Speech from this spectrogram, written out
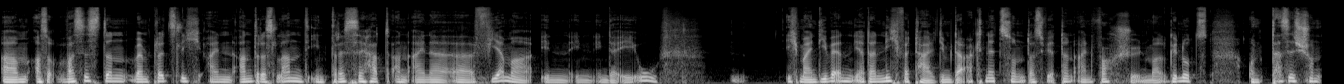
Ähm, also was ist dann, wenn plötzlich ein anderes Land Interesse hat an einer äh, Firma in, in, in der EU? ich meine, die werden ja dann nicht verteilt im Darknet, sondern das wird dann einfach schön mal genutzt. Und das ist schon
